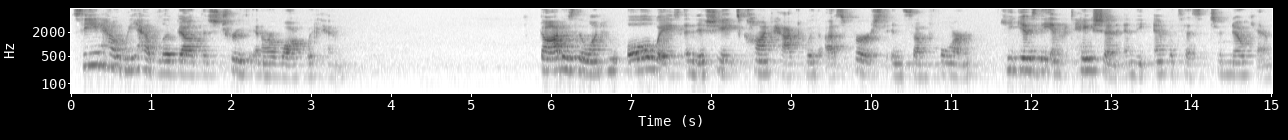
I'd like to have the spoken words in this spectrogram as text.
seeing how we have lived out this truth in our walk with Him. God is the one who always initiates contact with us first in some form. He gives the invitation and the impetus to know Him.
